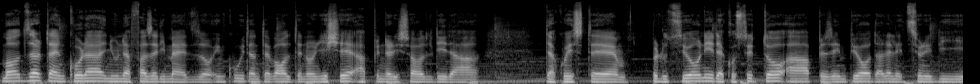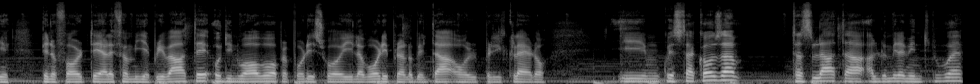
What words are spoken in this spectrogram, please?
Mozart è ancora in una fase di mezzo in cui tante volte non riesce a prendere i soldi da, da queste produzioni ed è costretto a, per esempio, dare lezioni di pianoforte alle famiglie private o di nuovo a proporre i suoi lavori per la nobiltà o per il clero. In questa cosa, traslata al 2022,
